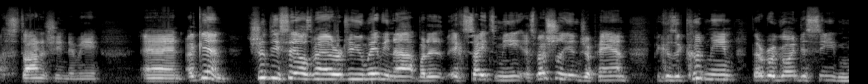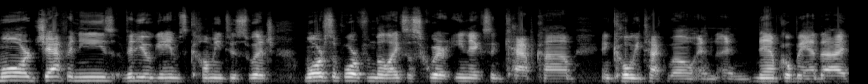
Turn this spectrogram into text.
astonishing to me. And again, should these sales matter to you? Maybe not, but it excites me, especially in Japan, because it could mean that we're going to see more Japanese video games coming to Switch, more support from the likes of Square Enix and Capcom and Koei Tecmo and, and Namco Bandai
